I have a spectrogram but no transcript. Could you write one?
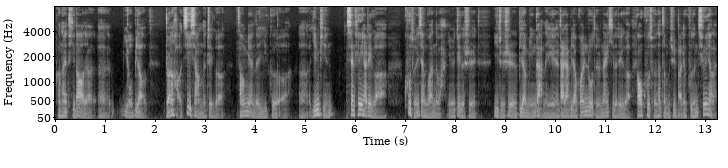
刚才提到的呃有比较转好迹象的这个方面的一个呃音频。先听一下这个库存相关的吧，因为这个是一直是比较敏感的，也是大家比较关注的，就是 Nike 的这个高库存，它怎么去把这个库存清下来？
